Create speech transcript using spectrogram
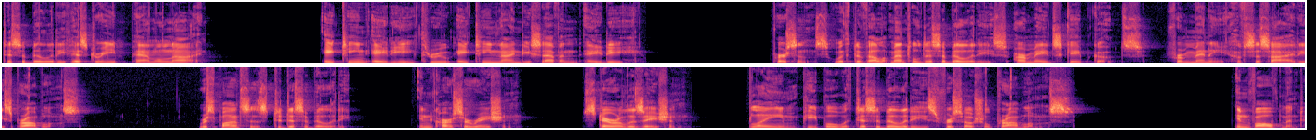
Disability History, Panel 9. 1880 through 1897 AD. Persons with developmental disabilities are made scapegoats for many of society's problems. Responses to disability incarceration, sterilization, blame people with disabilities for social problems, involvement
